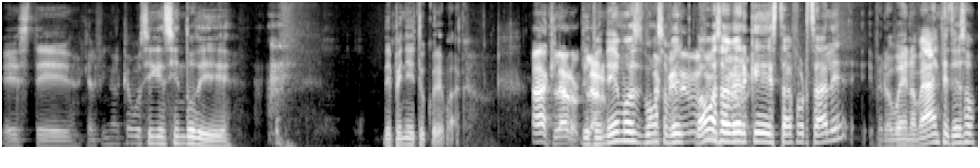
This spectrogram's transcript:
Este, que al fin y al cabo siguen siendo de. Depende de tu coreback. Ah, claro, claro. Dependemos, vamos a ver, Dependemos vamos a ver qué Stafford sale. Pero bueno, antes de eso,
